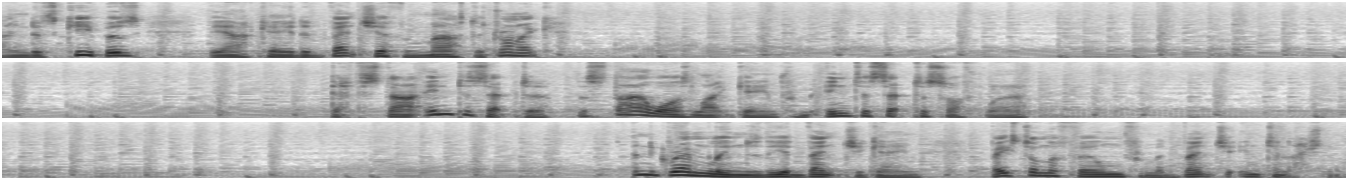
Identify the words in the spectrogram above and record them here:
Finders Keepers, the arcade adventure from Mastertronic, Death Star Interceptor, the Star Wars-like game from Interceptor Software, and Gremlins the Adventure game, based on the film from Adventure International.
